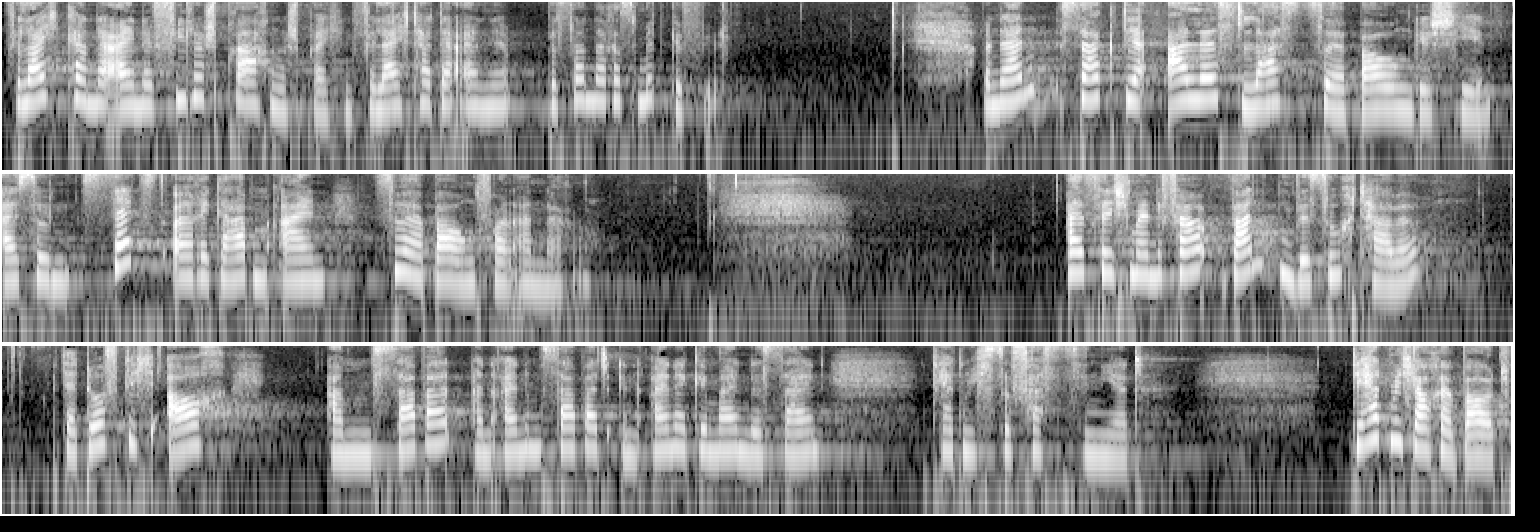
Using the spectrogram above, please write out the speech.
Vielleicht kann der eine viele Sprachen sprechen. Vielleicht hat er ein besonderes Mitgefühl. Und dann sagt er, alles lasst zur Erbauung geschehen. Also setzt eure Gaben ein zur Erbauung von anderen. Als ich meine Verwandten besucht habe, da durfte ich auch am Sabbat, an einem Sabbat in einer Gemeinde sein, die hat mich so fasziniert. Die hat mich auch erbaut,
